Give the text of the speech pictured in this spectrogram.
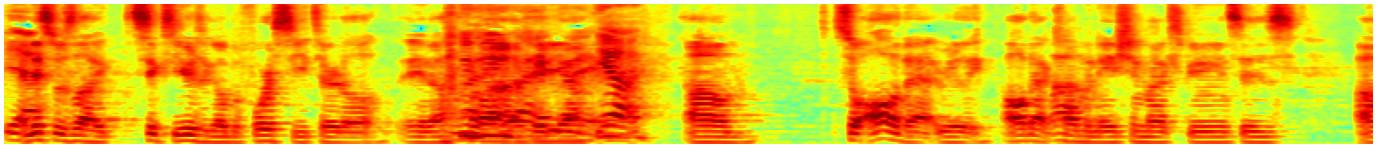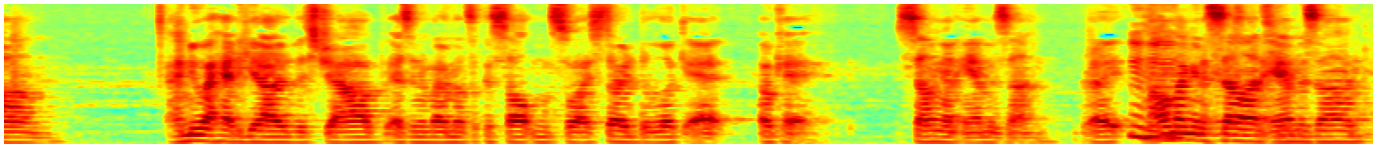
Yeah. And this was like six years ago before Sea Turtle, you know, uh, Right, video. right. Yeah. Um, so all of that really, all that Wow. culmination, my experiences. Um, I knew I had to get out of this job as an environmental consultant, so I started to look at okay, selling on Amazon, right? How am I going to sell on Amazon's huge. Amazon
